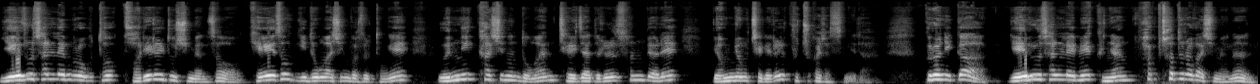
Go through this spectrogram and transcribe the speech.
예루살렘으로부터 거리를 두시면서 계속 이동하신 것을 통해 은닉하시는 동안 제자들을 선별해 명령 체계를 구축하셨습니다. 그러니까 예루살렘에 그냥 확 쳐들어가시면은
